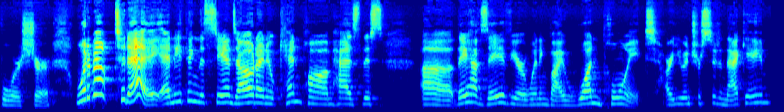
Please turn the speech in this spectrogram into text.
for sure. What about today? Anything that stands out? I know KenPom has this. Uh, they have Xavier winning by one point. Are you interested in that game?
